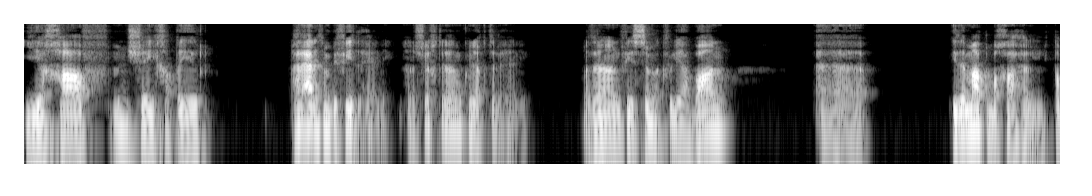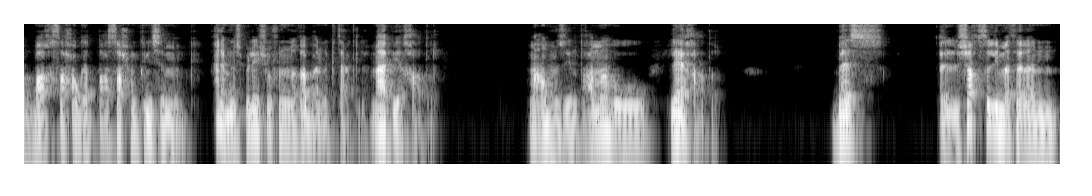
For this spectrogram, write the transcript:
يخاف من شيء خطير هذا عادة بيفيده يعني. لأن الشيء هذا ممكن يقتله يعني. مثلا في سمك في اليابان آه إذا ما طبخه الطباخ صح وقطع صح ممكن يسممك. أنا بالنسبة لي أشوف إنه غبا إنك تاكله. ما أبي خاطر ما هو من زين طعمه ولا خاطر بس الشخص اللي مثلا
